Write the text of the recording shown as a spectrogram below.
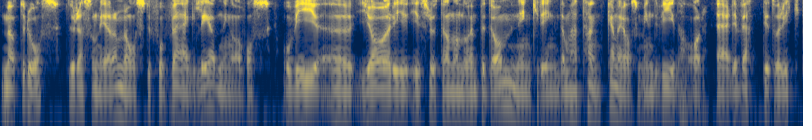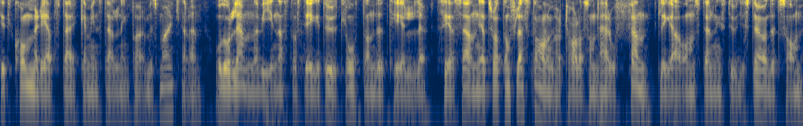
möter du oss, du resonerar med oss, du får vägledning av oss. Och vi eh, gör i, i slutändan då en bedömning kring de här tankarna jag som individ har. Är det vettigt och riktigt? Kommer det att stärka min ställning på arbetsmarknaden? Och då lämnar vi i nästa steg ett utlåtande till CSN. Jag tror att de flesta har nog hört talas om det här offentliga omställningsstudiestödet som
